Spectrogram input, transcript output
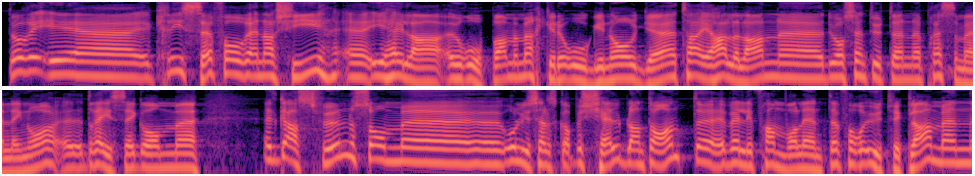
Det er krise for energi eh, i hele Europa. Vi merker det òg i Norge. Terje Halleland, eh, du har sendt ut en pressemelding nå. Det dreier seg om eh, et gassfunn som oljeselskapet Shell bl.a. er veldig framoverlente for å utvikle. Men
